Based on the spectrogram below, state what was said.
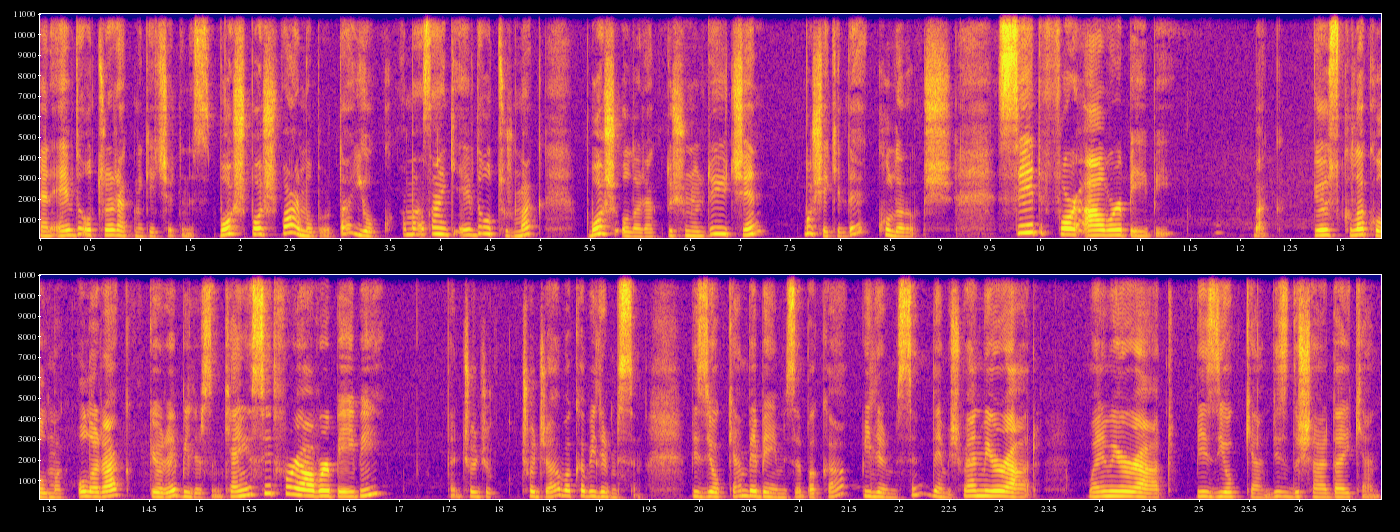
Yani evde oturarak mı geçirdiniz? Boş boş var mı burada? Yok. Ama sanki evde oturmak boş olarak düşünüldüğü için bu şekilde kullanılmış. Sit for our baby. Bak göz kulak olmak olarak görebilirsin. Can you sit for our baby? Yani çocuk çocuğa bakabilir misin? Biz yokken bebeğimize bakabilir misin? Demiş. When we are out. When we are out. Biz yokken, biz dışarıdayken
